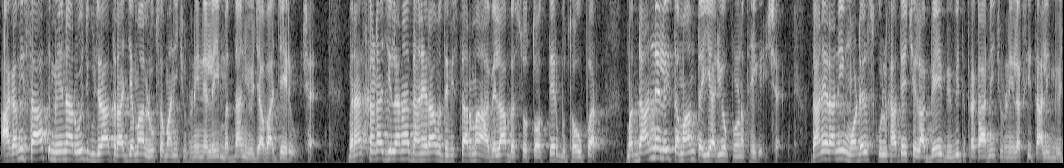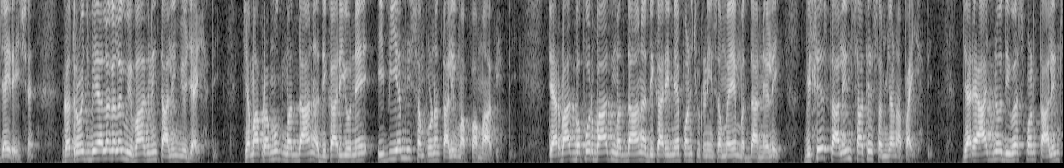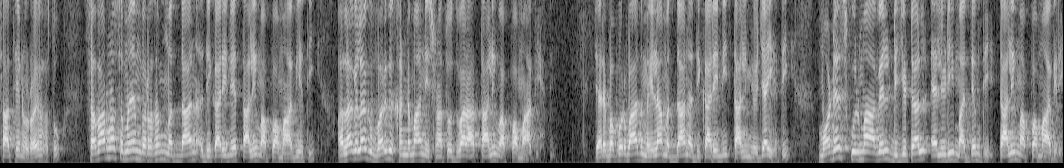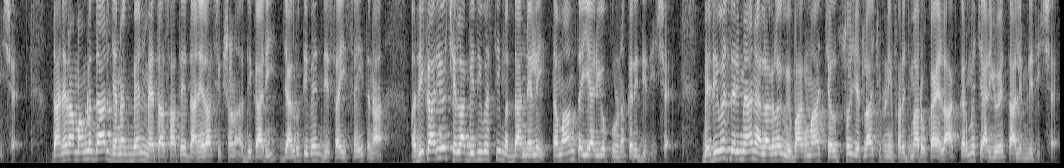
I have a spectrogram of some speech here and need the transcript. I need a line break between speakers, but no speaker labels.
આગામી સાત મેના રોજ ગુજરાત રાજ્યમાં લોકસભાની ચૂંટણીને લઈ મતદાન યોજાવા જઈ રહ્યું છે. બનાસકાંઠા જિલ્લાના ધાનેરા મધ્ય વિસ્તારમાં આવેલા બસો તોતેર બુથો ઉપર મતદાનને લઈ તમામ તૈયારીઓ પૂર્ણ થઈ ગઈ છે. ધાનેરાની મોડેલ સ્કૂલ ખાતે છેલ્લા બે વિવિધ પ્રકારની ચૂંટણીલક્ષી તાલીમ યોજાઈ રહી છે. ગતરોજ બે અલગ અલગ વિભાગની તાલીમ યોજાઈ હતી, જેમાં પ્રમુખ મતદાન અધિકારીઓને ઈવીએમની સંપૂર્ણ તાલીમ આપવામાં આવી હતી. ત્યારબાદ બપોર બાદ મતદાન અધિકારીને પણ ચૂંટણી સમયે મતદાનને લઈ વિશેષ તાલીમ સાથે સમજણ અપાઈ હતી. જ્યારે આજનો દિવસ પણ તાલીમ સાથેનો રહ્યો હતો, સવારનો સમય પ્રથમ મતદાન અધિકારીને તાલીમ આપવામાં આવી હતી. અલગ અલગ વર્ગખંડમાં નિષ્ણાતો દ્વારા તાલીમ આપવામાં આવી હતી. જ્યારે બપોર બાદ મહિલા મતદાન અધિકારીની તાલીમ યોજાઈ હતી, મોડેલ સ્કૂલમાં આવેલ ડિજિટલ એલઈડી માધ્યમથી તાલીમ આપવામાં આવી રહી છે. ધાનેરા મામલતદાર જનકબેન મહેતા સાથે ધાનેરા શિક્ષણ અધિકારી જાગૃતિબેન દેસાઈ સહિતના અધિકારીઓ છેલ્લા બે દિવસથી મતદાનને લઈ તમામ તૈયારીઓ પૂર્ણ કરી દીધી છે. બે દિવસ દરમિયાન અલગ અલગ વિભાગમાં ચૌદસો જેટલા ચૂંટણી ફરજમાં રોકાયેલા કર્મચારીઓએ તાલીમ લીધી છે.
